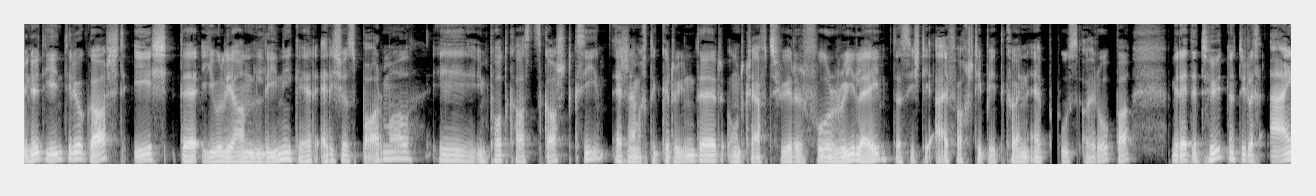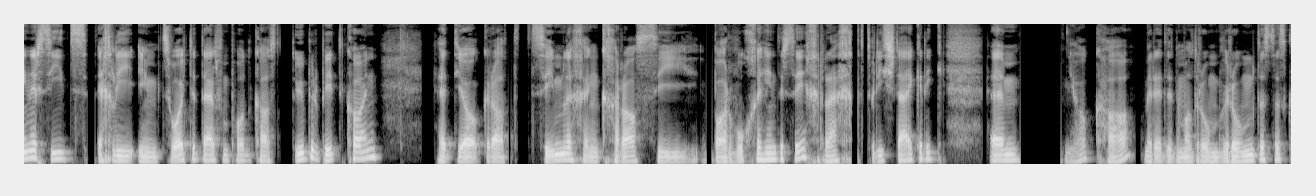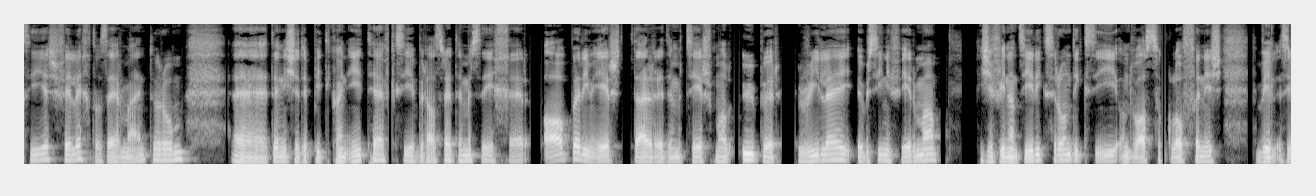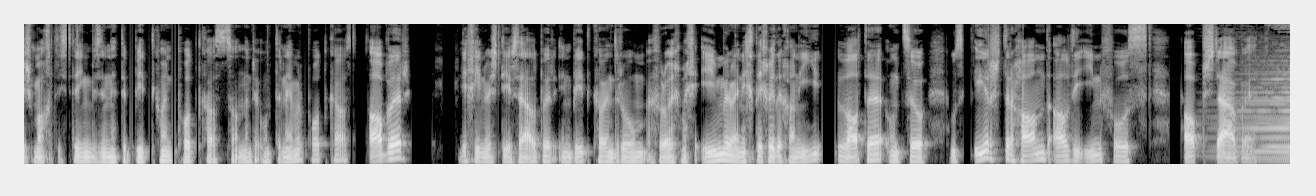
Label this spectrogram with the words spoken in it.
Mein heutiger Interviewgast ist der Julian Liniger. Er ist schon ein paar Mal im Podcast zu Gast gewesen. Er ist nämlich der Gründer und Geschäftsführer von Relay. Das ist die einfachste Bitcoin-App aus Europa. Wir reden heute natürlich einerseits ein bisschen im zweiten Teil vom Podcast über Bitcoin. Hat ja gerade ziemlich eine krasse paar Wochen hinter sich, recht Preissteigerung. Ähm, ja, gehabt. Wir reden mal darum, warum das, das war, vielleicht, was er meint, warum. Äh, dann ist ja der Bitcoin ETF gewesen, über das reden wir sicher. Aber im ersten Teil reden wir zuerst mal über Relay, über seine Firma. Es war eine Finanzierungsrunde gewesen und was so gelaufen ist, weil es ist, macht das Ding, wir sind nicht der Bitcoin-Podcast, sondern der Unternehmer-Podcast. Aber ich investiere selber in Bitcoin, darum freue ich mich immer, wenn ich dich wieder einladen kann und so aus erster Hand all die Infos abstauben.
